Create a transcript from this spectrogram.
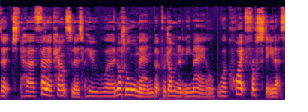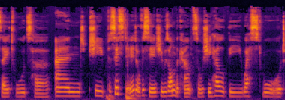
that her fellow councillors, who were not all men but predominantly male, were quite frosty, let's say, towards her, and she persisted, obviously, and she was on the council. She held the West Ward,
